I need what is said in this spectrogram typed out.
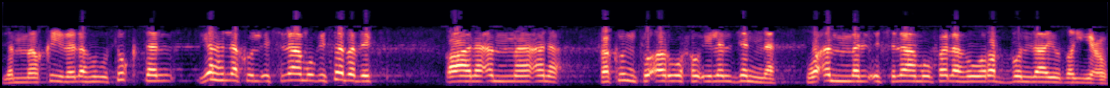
لما قيل له تقتل يهلك الإسلام بسببك. قال أما أنا فكنت أروح إلى الجنة وأما الإسلام فله رب لا يضيعه.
